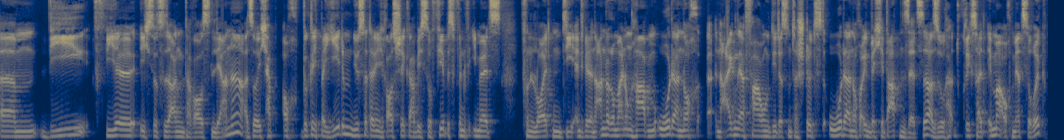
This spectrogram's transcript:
ähm, wie viel ich sozusagen daraus lerne. Also ich habe auch wirklich bei jedem Newsletter, den ich rausschicke, habe ich so vier bis fünf E-Mails von Leuten, die entweder eine andere Meinung haben oder noch eine eigene Erfahrung, die das unterstützt oder noch irgendwelche Datensätze. Also du kriegst halt immer auch mehr zurück.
